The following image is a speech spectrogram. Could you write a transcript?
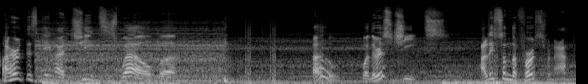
I heard this game had cheats as well, but oh, well there is cheats, at least on the first FNAF.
